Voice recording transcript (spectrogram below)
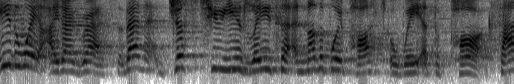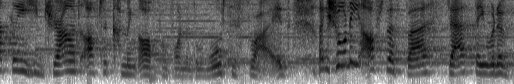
Either way, I digress. Then, just two years later, another boy passed away at the park. Sadly, he drowned after coming off of one of the water slides. Like, shortly after the first death, they would have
